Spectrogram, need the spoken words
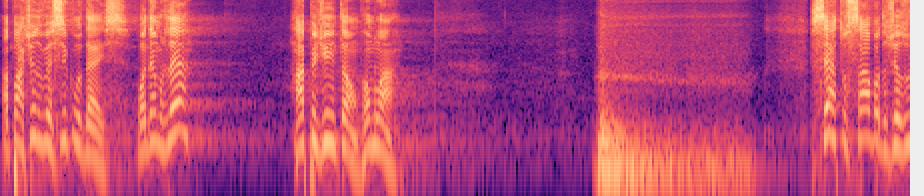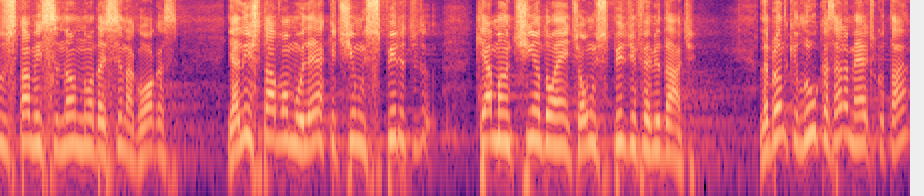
A partir do versículo 10. Podemos ler? Rapidinho então, vamos lá. Certo sábado, Jesus estava ensinando numa das sinagogas, e ali estava uma mulher que tinha um espírito que a mantinha doente, ou um espírito de enfermidade. Lembrando que Lucas era médico, tá?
